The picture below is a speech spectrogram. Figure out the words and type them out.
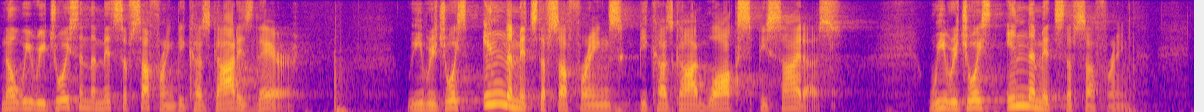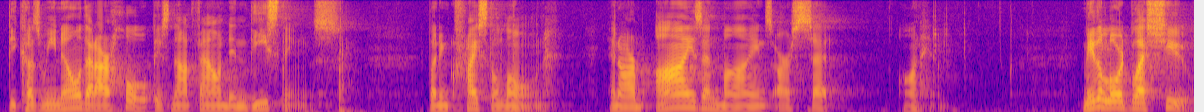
no, we rejoice in the midst of suffering because God is there we rejoice in the midst of sufferings because God walks beside us. We rejoice in the midst of suffering because we know that our hope is not found in these things, but in Christ alone, and our eyes and minds are set on Him. May the Lord bless you,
